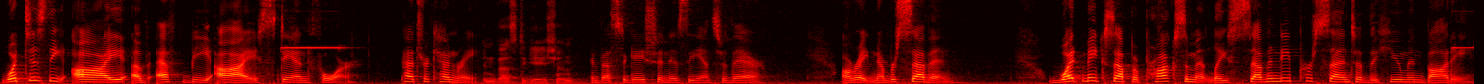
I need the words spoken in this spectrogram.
What does the I of FBI stand for? Patrick Henry. Investigation. Investigation is the answer there. All right, number seven. What makes up approximately 70% of the human body?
